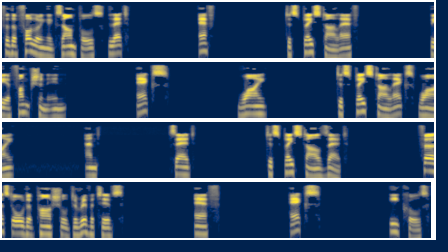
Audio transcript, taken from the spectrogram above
For the following examples, let f display style f be a function in x y display style x y and z display style z. First order partial derivatives f x equals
